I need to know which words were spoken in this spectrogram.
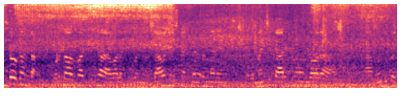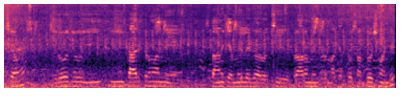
ఎంతో కొంత ఉడతా పట్టిగా వాళ్ళకి కొంచెం సేవ చేసినట్టు ఉంటుందని ఒక మంచి కార్యక్రమం ద్వారా ముందుకు వచ్చాము ఈరోజు ఈ ఈ కార్యక్రమాన్ని స్థానిక ఎమ్మెల్యే గారు వచ్చి ప్రారంభించడం మాకు ఎంతో సంతోషం అండి.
